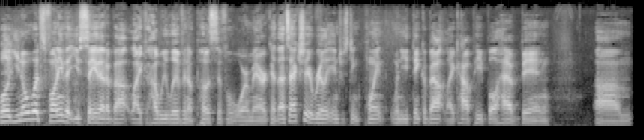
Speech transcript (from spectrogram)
Well, you know what's funny that you say that about like how we live in a post Civil War America. That's actually a really interesting point when you think about like how people have been um,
